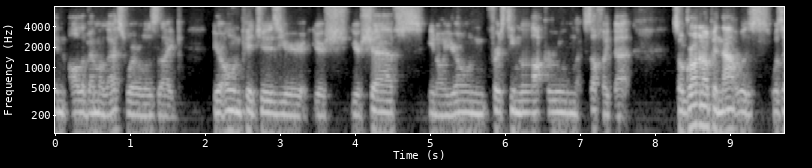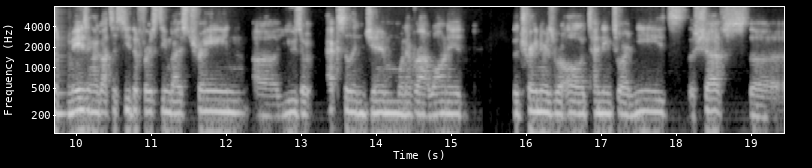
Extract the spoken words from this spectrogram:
in all of MLS where it was like your own pitches, your your your chefs, you know, your own first team locker room, like stuff like that. So growing up in that was was amazing. I got to see the first team guys train, uh, use an excellent gym whenever I wanted the trainers were all attending to our needs the chefs the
